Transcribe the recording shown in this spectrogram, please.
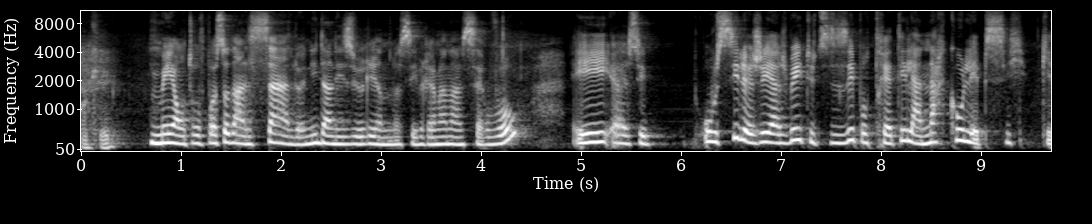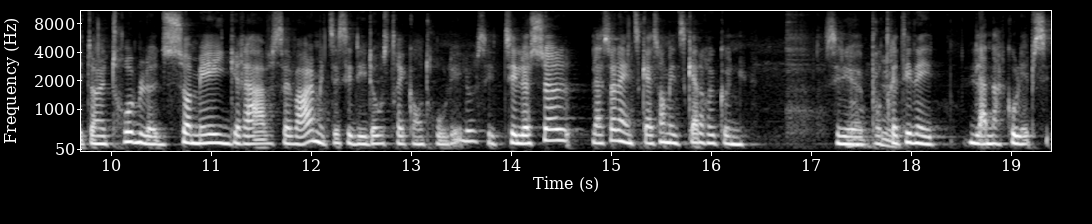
OK. Mais on ne trouve pas ça dans le sang, là, ni dans les urines. C'est vraiment dans le cerveau. Et euh, c'est aussi, le GHB est utilisé pour traiter la narcolepsie, qui est un trouble du sommeil grave, sévère, mais tu sais, c'est des doses très contrôlées. c'est le seul, la seule indication médicale reconnue. C'est euh, pour traiter les- la narcolepsie.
